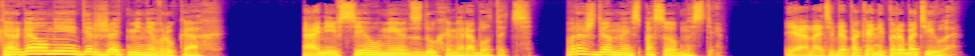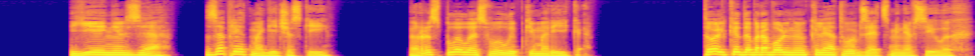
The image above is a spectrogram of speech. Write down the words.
«Карга умеет держать меня в руках. Они все умеют с духами работать. Врожденные способности». «И она тебя пока не поработила?» «Ей нельзя. Запрет магический». Расплылась в улыбке Марийка. «Только добровольную клятву взять с меня в силах.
